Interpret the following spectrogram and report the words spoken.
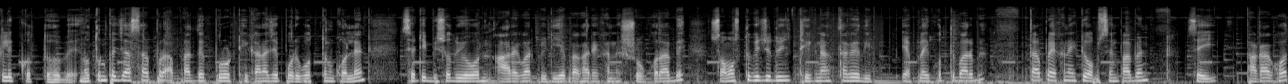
ক্লিক করতে হবে। নতুন পেজে আসার পর আপনাদের পুরো ঠিকানা যে পরিবর্তন করলেন, সেটি বিশদ বিবরণ আরেকবার পিডিএফ আকারে এখানে শো করাবে। সমস্ত কিছু যদি ঠিক না থাকে অ্যাপ্লাই করতে পারবে তারপর এখানে একটি অপশান পাবেন, সেই ফাঁকা ঘর।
